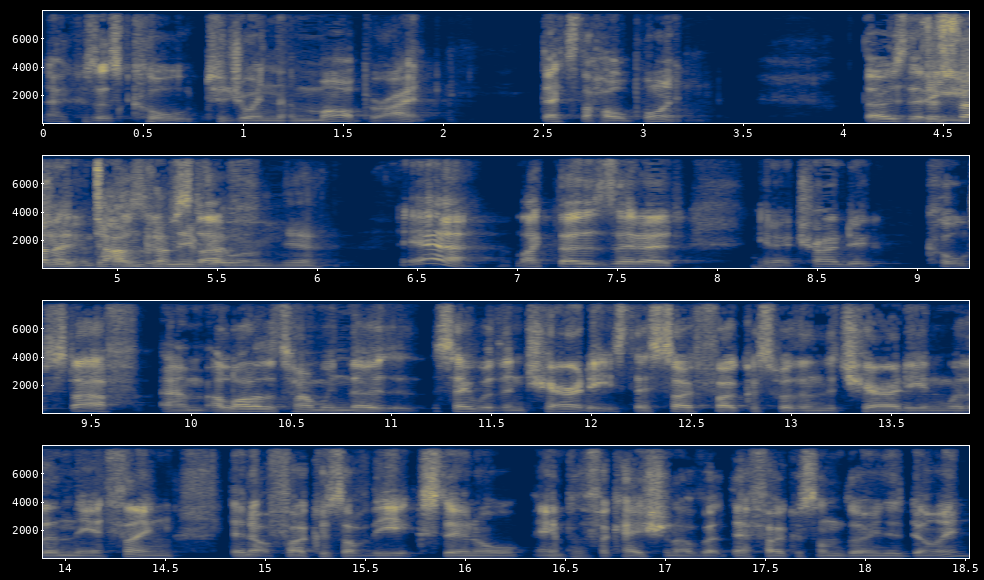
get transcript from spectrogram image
No, because it's cool to join the mob, right? That's the whole point. Those that Just are trying to dunk on stuff, everyone, yeah. Yeah, like those that are, you know, trying to do cool stuff. Um, a lot of the time, when those, say within charities, they're so focused within the charity and within their thing, they're not focused of the external amplification of it. They're focused on doing the doing.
